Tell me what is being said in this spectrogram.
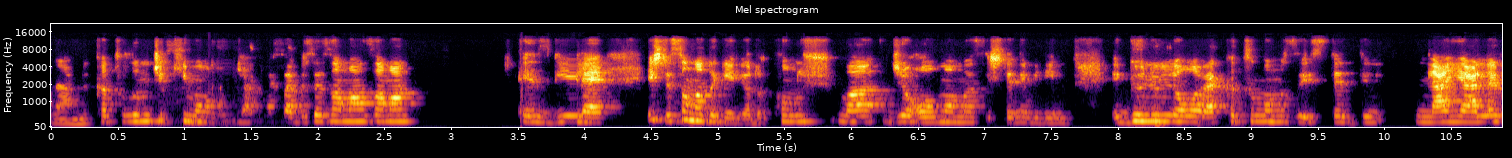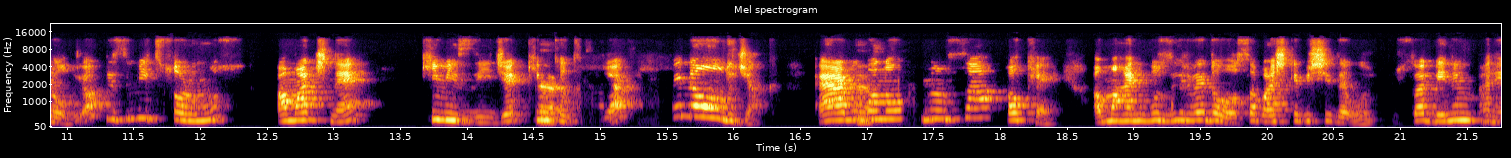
önemli. Katılımcı kim olacak? Mesela bize zaman zaman Ezgi'yle işte sana da geliyordur konuşmacı olmamız işte ne bileyim e, gönüllü olarak katılmamızı istedilen yerler oluyor. Bizim ilk sorumuz amaç ne? Kim izleyecek? Kim evet. katılacak? Ve ne olacak? Eğer bu evet. bana uygunsa okey. Ama hani bu zirvede olsa başka bir şey de uygunsa benim hani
